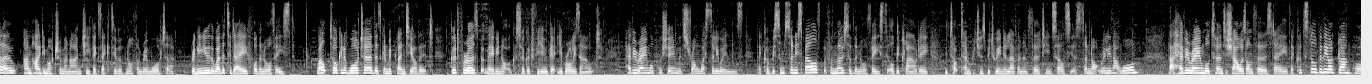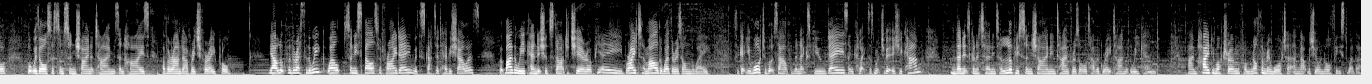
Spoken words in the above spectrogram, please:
Hello, I'm Heidi Mottram and I'm Chief Executive of Northumbrian Water, bringing you the weather today for the North East. Well, talking of water, there's going to be plenty of it. Good for us, but maybe not so good for you. Get your brollies out. Heavy rain will push in with strong westerly winds. There could be some sunny spells, but for most of the northeast it'll be cloudy with top temperatures between 11 and 13 Celsius, so not really that warm. That heavy rain will turn to showers on Thursday. There could still be the odd downpour, but with also some sunshine at times and highs of around average for April. The outlook for the rest of the week, well, sunny spells for Friday with scattered heavy showers, but by the weekend it should start to cheer up. Yay, brighter, milder weather is on the way. So get your water butts out for the next few days and collect as much of it as you can. And then it's going to turn into lovely sunshine in time for us all to have a great time at the weekend. I'm Heidi Mottram from Northumbrian Water and that was your Northeast weather.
